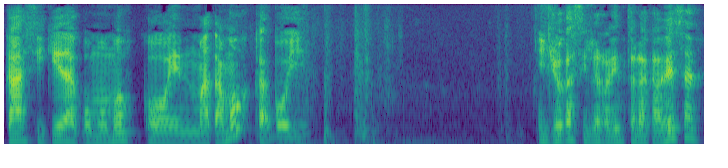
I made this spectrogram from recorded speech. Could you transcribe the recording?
Casi queda como mosco en matamosca, pues. Y yo casi le reviento la cabeza.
